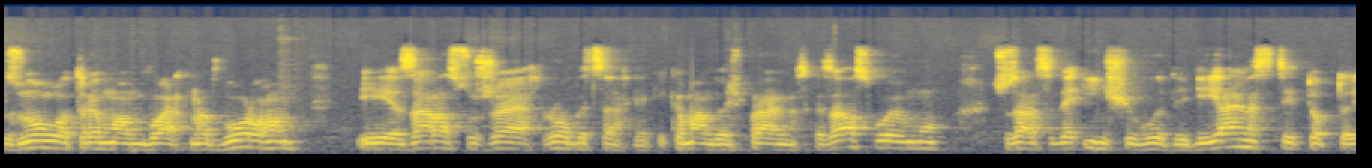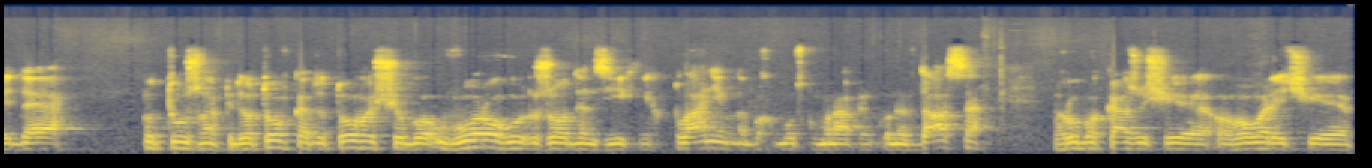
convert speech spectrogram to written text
знову отримаємо верх над ворогом. І зараз вже робиться, як і командувач правильно сказав своєму, що зараз іде інші види діяльності, тобто йде потужна підготовка до того, щоб ворогу жоден з їхніх планів на Бахмутському напрямку не вдався. Грубо кажучи, говорячи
